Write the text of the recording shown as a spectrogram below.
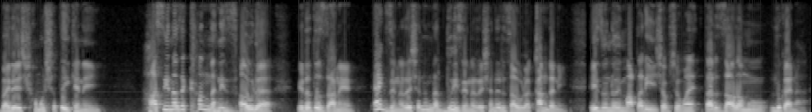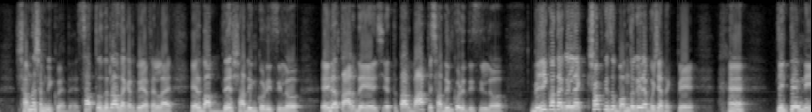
বাইরে সমস্যা তো এইখানেই। হাসিনা যে খানদানি জাউরা, এটা তো জানেন, এক জেনারেশনের না দুই জেনারেশনের জাউরা কান্দানি এই জন্য ওই মাতারি সবসময় তার জাউরামু লুকায় না, সামনাসামনি কয়ে দেয়। ছাত্রদের রাজাকার কইয়া ফেলায়, এর বাপ দেশ স্বাধীন করেছিল, এটা তার দেশ, এতে তার বাপ স্বাধীন করে দিছিল। বেশি কথা কইলে সব কিছু বন্ধ কইরা বসে থাকবে। হ্যাঁ ঠিক তেমনি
